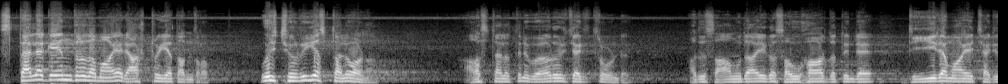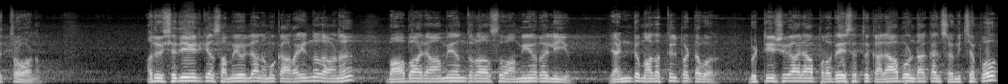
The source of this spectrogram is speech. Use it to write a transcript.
സ്ഥലകേന്ദ്രിതമായ രാഷ്ട്രീയ തന്ത്രം. ഒരു ചെറിയ സ്ഥലമാണ്. ആ സ്ഥലത്തിന് വേറൊരു ചരിത്രമുണ്ട്. അത് സാമുദായിക സൗഹാർദ്ദത്തിന്റെ ധീരമായ ചരിത്രമാണ്. അത് വിശദീകരിക്കാൻ സമയമില്ല. നമുക്ക് അറിയുന്നതാണ് ബാബ രാമചന്ദ്രദാസും അമീർ അലിയും രണ്ട് മതത്തിൽപ്പെട്ടവർ. ബ്രിട്ടീഷുകാർ ആ പ്രദേശത്ത് കലാപം ഉണ്ടാക്കാൻ ശ്രമിച്ചപ്പോൾ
